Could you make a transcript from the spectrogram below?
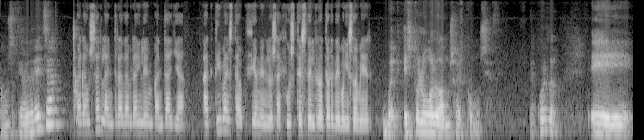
Vamos hacia la derecha. Para usar la entrada Braille en pantalla, activa esta opción en los ajustes del rotor de VoiceOver. Bueno, esto luego lo vamos a ver cómo se hace. ¿De acuerdo? Eh,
